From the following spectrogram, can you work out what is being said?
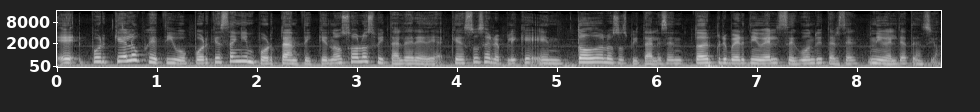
eh, ¿por qué el objetivo? ¿Por qué es tan importante que no solo Hospital de Heredia, que esto se replique en todos los hospitales, en todo el primer nivel, segundo y tercer nivel de atención?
